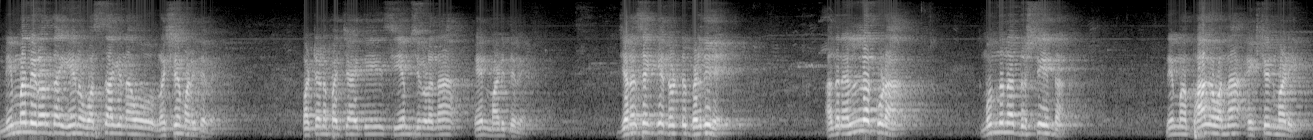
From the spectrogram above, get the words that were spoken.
ನಿಮ್ಮಲ್ಲಿರುವಂತ ಏನು ಹೊಸ್ದಾಗಿ ನಾವು ರಕ್ಷಣೆ ಮಾಡಿದ್ದೇವೆ. ಪಟ್ಟಣ ಪಂಚಾಯಿತಿ ಸಿ ಎಂ ಸಿಗಳನ್ನ ಏನ್ ಮಾಡಿದ್ದೇವೆ. ಜನಸಂಖ್ಯೆ ದೊಡ್ಡ ಬೆಳೆದಿದೆ. ಅದನ್ನೆಲ್ಲ ಕೂಡ ಮುಂದಿನ ದೃಷ್ಟಿಯಿಂದ ನಿಮ್ಮ ಭಾಗವನ್ನ ಎಕ್ಸ್ಟೆಂಡ್ ಮಾಡಿ.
